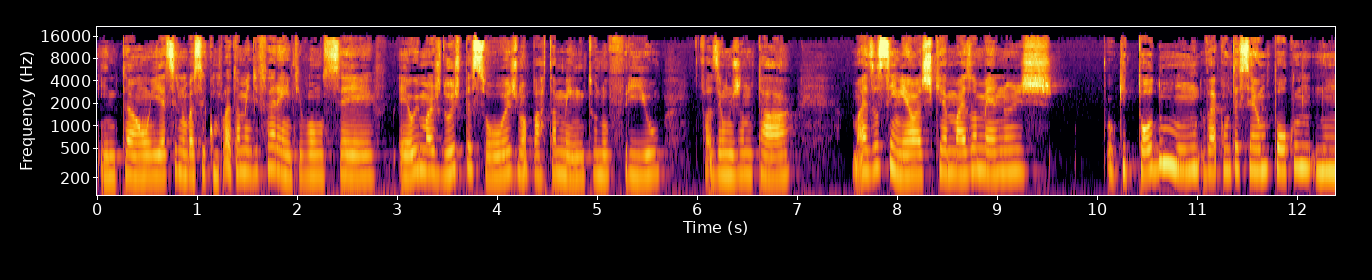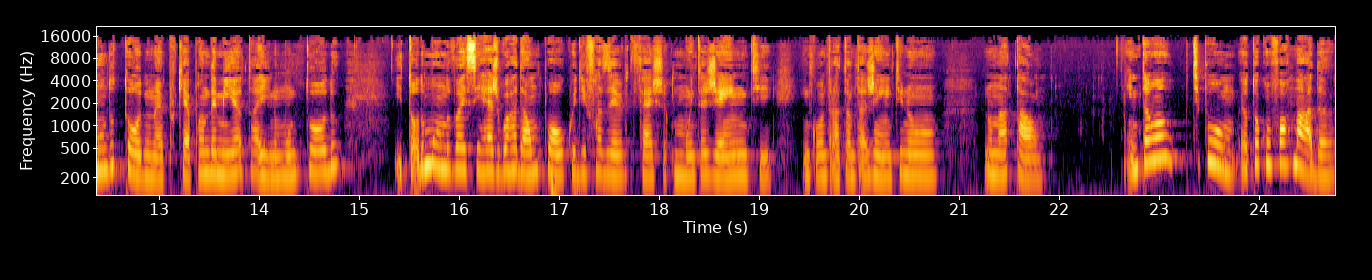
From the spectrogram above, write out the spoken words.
Então, e esse não vai ser completamente diferente. Vão ser eu e mais duas pessoas no apartamento, no frio, fazer um jantar. Mas assim, eu acho que é mais ou menos o que todo mundo vai acontecer um pouco no mundo todo, né? Porque a pandemia tá aí no mundo todo e todo mundo vai se resguardar um pouco de fazer festa com muita gente, encontrar tanta gente no, no Natal. Então, eu, tipo, eu tô conformada.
